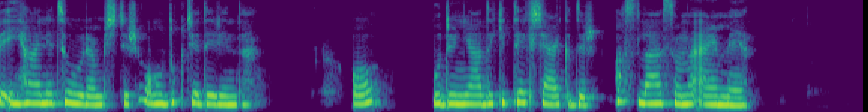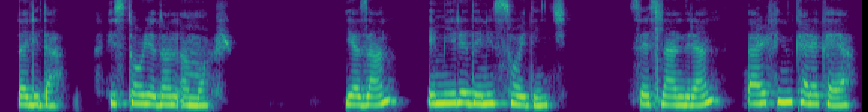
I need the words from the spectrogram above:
ve ihanete uğramıştır oldukça derinden. O, bu dünyadaki tek şarkıdır asla sona ermeyen. Dalida, Historia d'un Amor Yazan Emire Deniz Soydinç Seslendiren Berfin Karakaya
